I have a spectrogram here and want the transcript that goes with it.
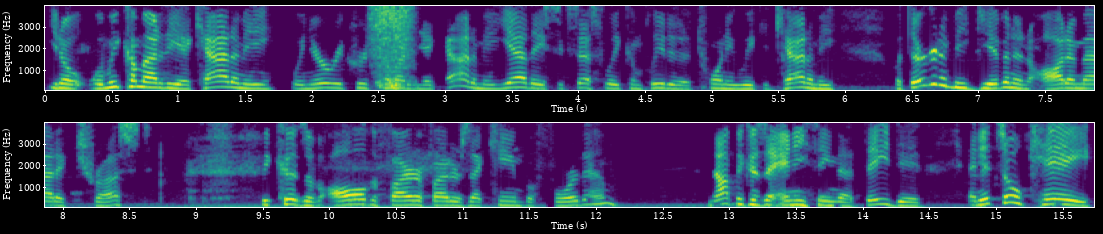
you know, when we come out of the academy, when your recruits come out of the academy, yeah, they successfully completed a 20 week academy, but they're going to be given an automatic trust because of all the firefighters that came before them, not because of anything that they did. And it's okay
